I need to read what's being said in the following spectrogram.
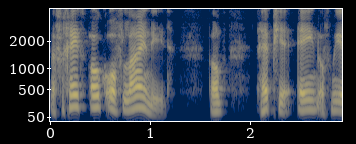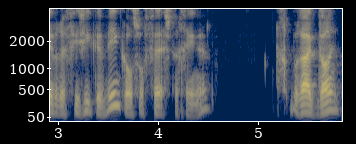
Vergeet ook offline niet. Want heb je één of meerdere fysieke winkels of vestigingen, gebruik dan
